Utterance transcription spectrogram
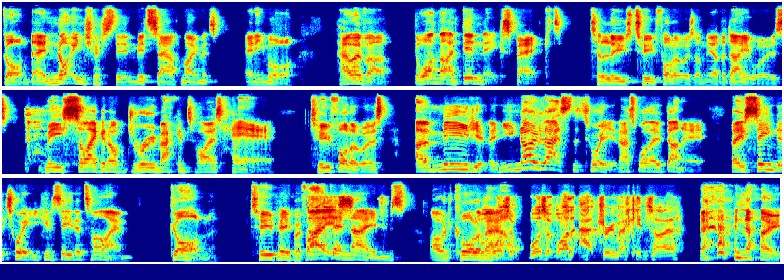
gone. They're not interested in Mid South moments anymore. However, the one that I didn't expect to lose two followers on the other day was me slagging off Drew McIntyre's hair, two followers immediately. And you know that's the tweet, and that's why they've done it. They've seen the tweet, you can see the time, gone. Two people. If I had is- their names, I would call them Well, out. was, it, was it one at Drew McIntyre? no,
